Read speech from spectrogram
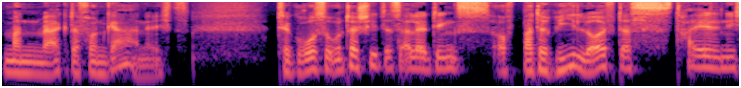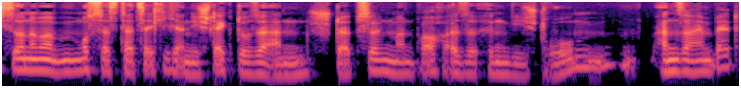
man merkt davon gar nichts. Der große Unterschied ist allerdings, auf Batterie läuft das Teil nicht, sondern man muss das tatsächlich an die Steckdose anstöpseln. Man braucht also irgendwie Strom an seinem Bett.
